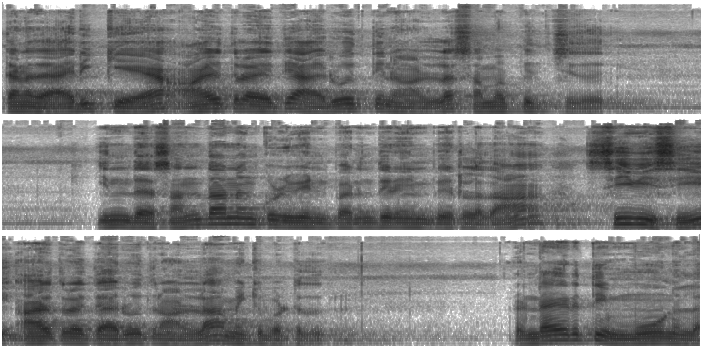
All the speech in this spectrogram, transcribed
தனது அறிக்கையை ஆயிரத்தி தொள்ளாயிரத்தி அறுபத்தி நாலில் சமர்ப்பிச்சது. இந்த சந்தானம் குழுவின் பரிந்துரையின் பேரில் தான் சிவிசி ஆயிரத்தி தொள்ளாயிரத்தி அறுபத்தி நாலில் அமைக்கப்பட்டது. ரெண்டாயிரத்தி மூணில்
